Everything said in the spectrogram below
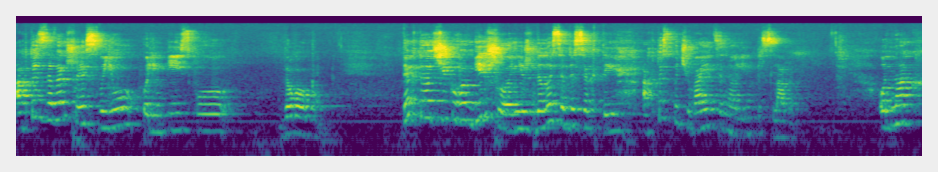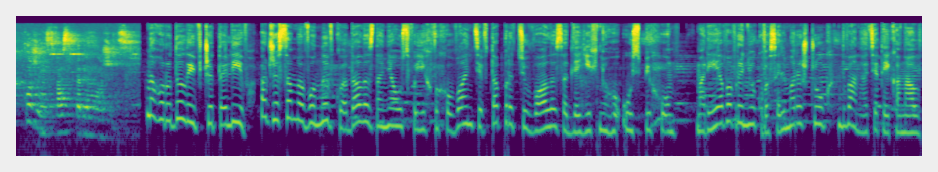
А хтось завершує свою олімпійську дорогу. Дехто очікував більшого, ніж вдалося досягти, а хтось почувається на Олімпі слави. Однак кожен з вас переможець. Нагородили й вчителів, адже саме вони вкладали знання у своїх вихованців та працювали задля їхнього успіху. Марія Вавренюк, Василь Марищук, 12 канал.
